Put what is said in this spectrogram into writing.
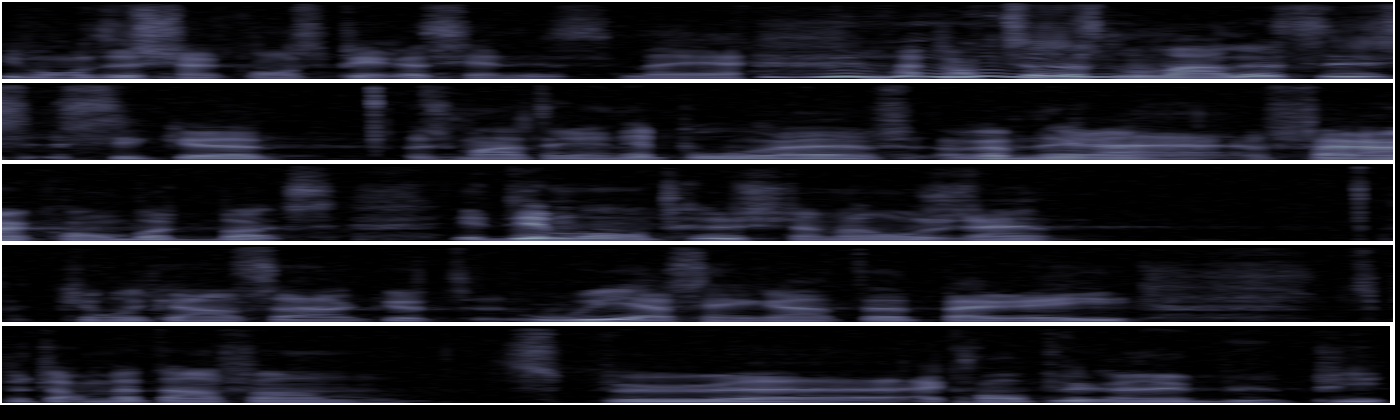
ils vont dire que je suis un conspirationniste. Mais euh, à partir de ce moment-là, c'est que je m'entraînais pour euh, revenir à faire un combat de boxe et démontrer justement aux gens qui ont le cancer que, oui, à 50 ans, pareil, tu peux te remettre en forme, tu peux euh, accomplir un but. Puis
